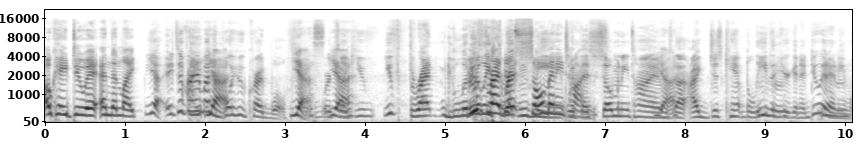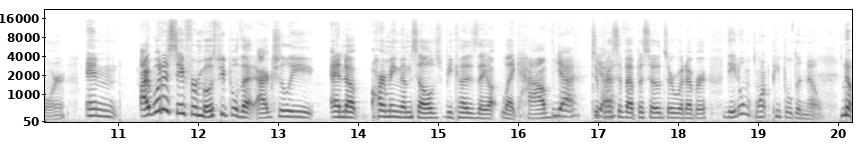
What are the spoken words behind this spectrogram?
Okay, do it, and then like Yeah, it's a very I- much yeah. boy who cried wolf. thing, Yes, where it's yeah. like you you've threatened, you literally threatened it threatened, so me many with times. this so many times Yeah. that I just can't believe that Mhm. you're gonna do it Mhm. anymore. And I want to say for most people that actually end up harming themselves because they like have yeah, yeah. depressive episodes or whatever, they don't want people to know. No.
